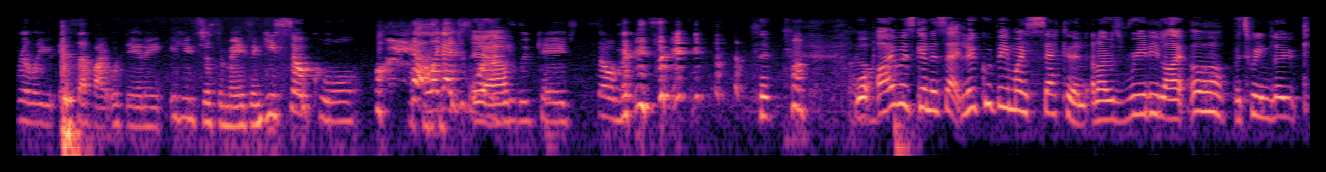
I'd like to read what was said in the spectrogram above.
really is that fight with Danny. He's just amazing. He's so cool. yeah, like I just want Yeah. to be Luke Cage. So amazing. Well, I was going to say Luke would be my second, and I was really like, oh, between Luke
